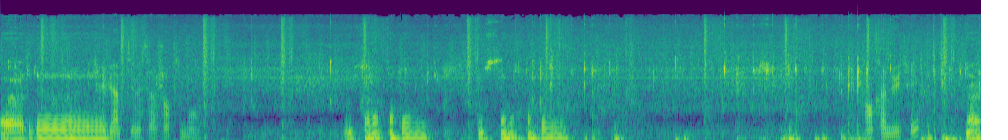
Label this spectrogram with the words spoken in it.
Euh, vu un petit message gentiment. Ça va, tata. Ça va, tata. Train de lui écrire Ouais.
